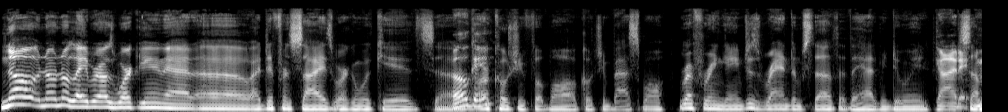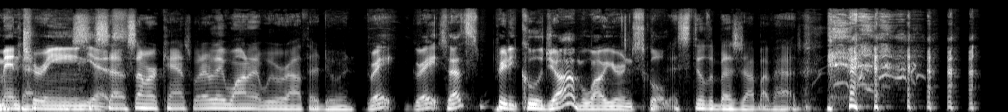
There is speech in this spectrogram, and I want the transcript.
No, no, no labor. I was working at uh at different sites, working with kids. Uh, Okay. Or coaching football, coaching basketball, refereeing games, just random stuff that they had me doing. Got it. Summer Mentoring, s- yes. su- summer camps, whatever they wanted, we were out there doing. Great, great. So that's a pretty cool job while you're in school. It's still the best job I've had.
